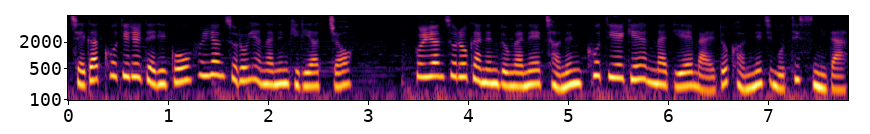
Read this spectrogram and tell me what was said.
제가 코디를 데리고 훈련소로 향하는 길이었죠. 훈련소로 가는 동안에 저는 코디에게 한마디의 말도 건네지 못했습니다.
